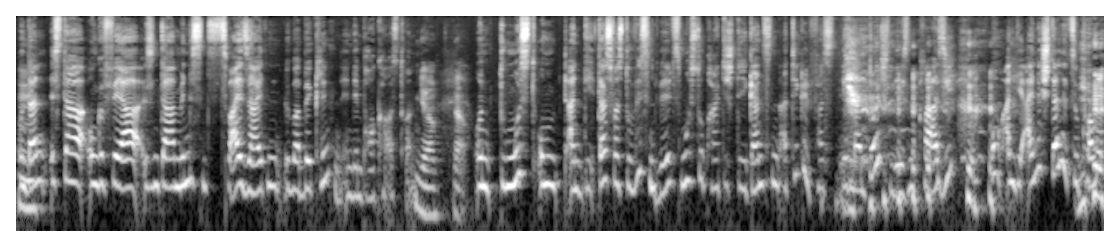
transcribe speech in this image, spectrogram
Und dann ist da ungefähr, sind da mindestens zwei Seiten über Bill Clinton in dem Brockhaus drin. Ja, ja. Und du musst, um an die, das, was du wissen willst, musst du praktisch die ganzen Artikel fast immer durchlesen quasi, um an die eine Stelle zu kommen,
